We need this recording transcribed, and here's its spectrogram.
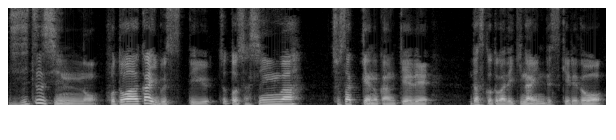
時事通信のフォトアーカイブスっていう、ちょっと写真は著作権の関係で出すことができないんですけれど、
